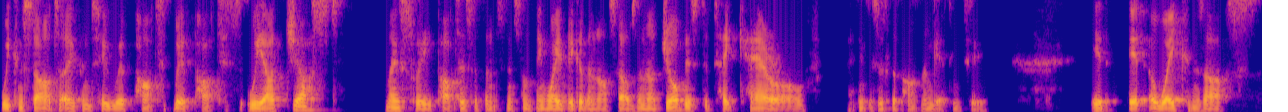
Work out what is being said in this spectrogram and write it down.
We can start to open to we're part we're partic- we are just mostly participants in something way bigger than ourselves, and our job is to take care of. I think this is the part I'm getting to. It it awakens us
